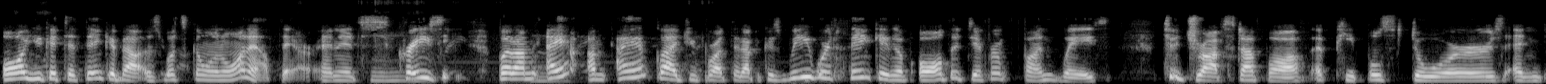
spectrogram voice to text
all you get to think about is what's going on out there, and it's mm-hmm. crazy. But I'm, I, mm-hmm. I'm, I am glad you brought that up because we were thinking of all the different fun ways to drop stuff off at people's doors and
